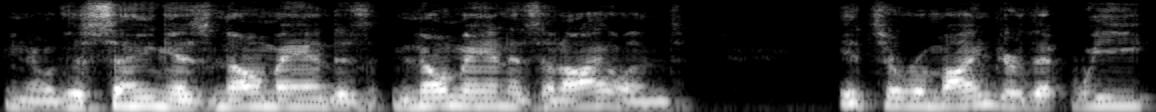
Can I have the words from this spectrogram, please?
you know, the saying is "no man is no man is an island." It's a reminder that we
